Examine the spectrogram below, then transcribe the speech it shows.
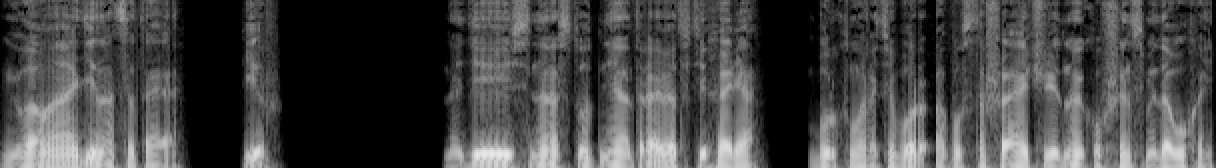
Глава одиннадцатая. Пир. «Надеюсь, нас тут не отравят втихаря?» — буркнул Ратибор, опустошая очередной кувшин с медовухой.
